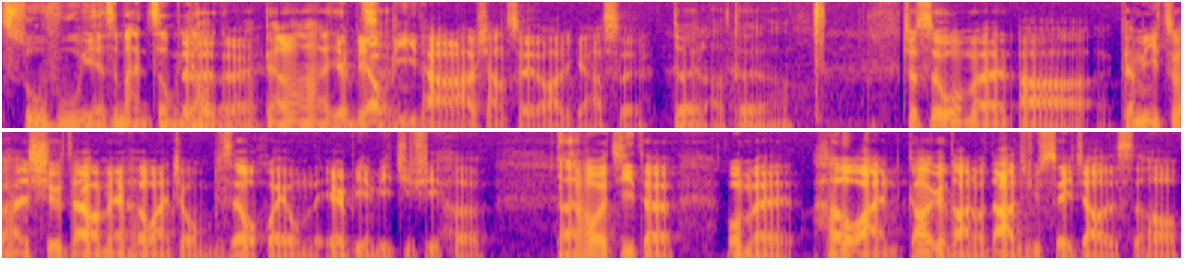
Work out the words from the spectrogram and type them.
舒服也是蛮重要的，对对对不要让他也不要。逼他了。他想睡的话就给他睡了。对了对了，就是我们啊、呃跟米祖和秀在外面喝完酒，我们不是有回我们的 Airbnb 继续喝。对然后我记得我们喝完告一个段落，大家都去睡觉的时候，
